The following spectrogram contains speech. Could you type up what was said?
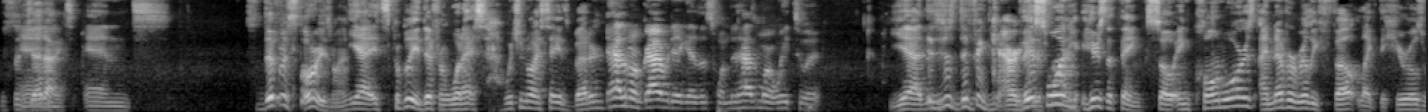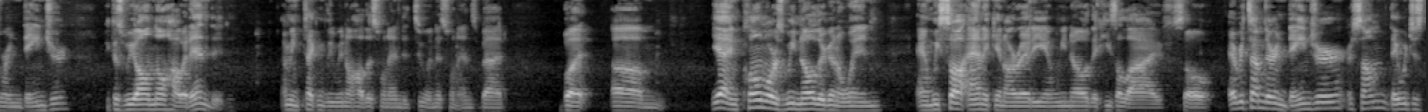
it's the and, Jedi. And It's different stories, man. yeah, it's completely different. What I which one do I say is better? It has more gravity, I guess. This one it has more weight to it. Yeah, It's just different characters. this one. man. Here's the thing. So in Clone Wars, I never really felt like the heroes were in danger because we all know how it ended. I mean, technically, we know how this one ended too, and this one ends bad. But um, yeah, in Clone Wars, we know they're gonna win, and we saw Anakin already, and we know that he's alive. So every time they're in danger or something, they would just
